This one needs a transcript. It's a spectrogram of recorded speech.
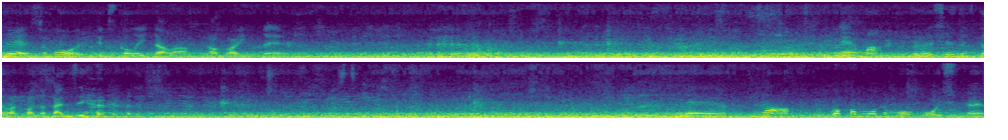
ですごい。エスカレーターは長いよね。ねまあロシアの人はこんな感じ まあ若者も多いしね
